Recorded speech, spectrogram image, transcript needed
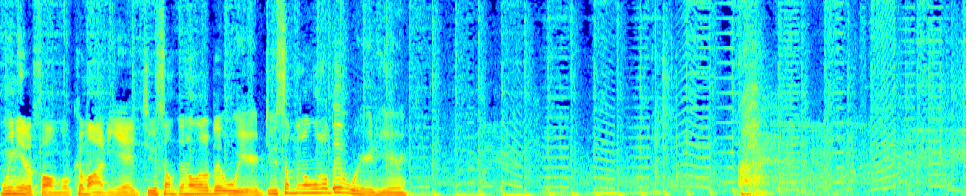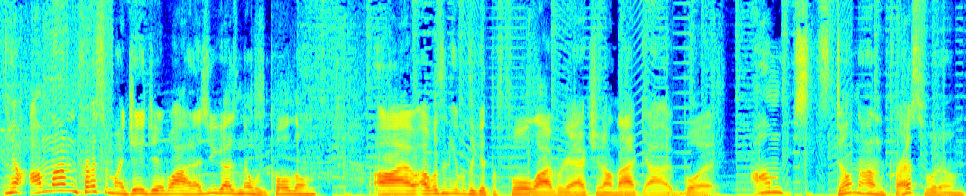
we need a fumble. Come on, yeah, do something a little bit weird. Do something a little bit weird here. yeah, I'm not impressed with my J.J. Watt. As you guys know, we pulled him. Uh, I, I wasn't able to get the full live reaction on that guy, but I'm still not impressed with him.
